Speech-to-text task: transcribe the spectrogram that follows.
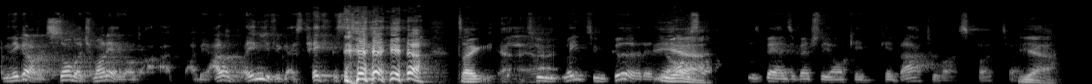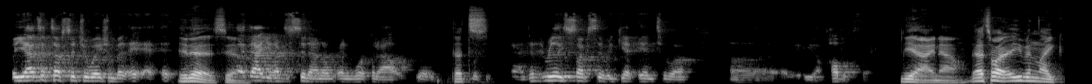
I mean, they got offered so much money. I go, I, I mean, I don't blame you if you guys take this. yeah, it's like way too, way too good. And yeah, those bands eventually all came came back to us. But uh, yeah, but yeah, it's a tough situation. But it, it, it is. Yeah, like that you have to sit down and, work it out. That's and it really sucks that we get into a uh, you know public thing. Yeah, I know. That's why even like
